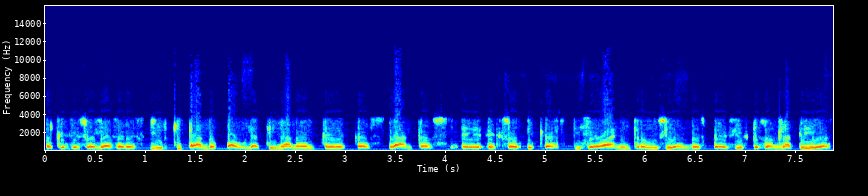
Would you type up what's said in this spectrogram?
Lo que se suele hacer es ir quitando paulatinamente estas plantas eh, exóticas y se van introduciendo especies que son nativas.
